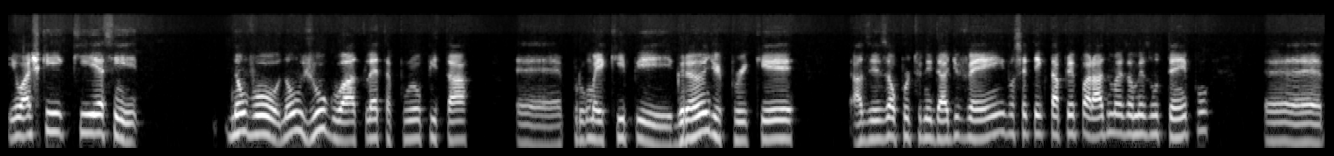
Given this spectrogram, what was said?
eu acho que, que assim, não vou, não julgo a atleta por optar é, por uma equipe grande, porque às vezes a oportunidade vem e você tem que estar preparado, mas ao mesmo tempo é,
